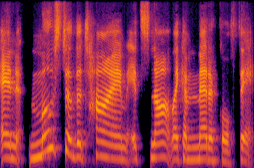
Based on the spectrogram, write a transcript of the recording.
And most of the time, it's not like a medical thing.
